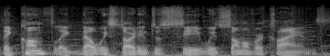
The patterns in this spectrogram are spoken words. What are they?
the conflict that we're starting to see with some of our clients?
